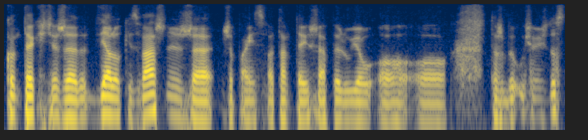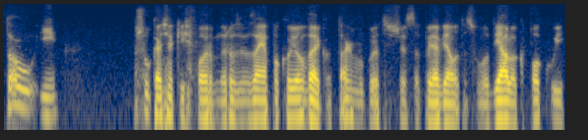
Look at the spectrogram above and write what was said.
kontekście, że dialog jest ważny, że, że państwa tamtejsze apelują o, o to, żeby usiąść do stołu i szukać jakiejś formy rozwiązania pokojowego, tak? W ogóle też często pojawiało to słowo dialog, pokój,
